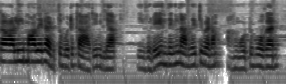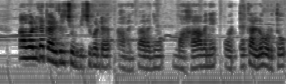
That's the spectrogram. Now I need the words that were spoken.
കാളിമാതയുടെ അടുത്ത് പോയിട്ട് കാര്യമില്ല. ഇവിടെ എന്തെങ്കിലും നടന്നിട്ട് വേണം അങ്ങോട്ട് പോകാൻ. അവളുടെ കഴുത്തിൽ ചുംബിച്ചുകൊണ്ട് അവൻ പറഞ്ഞു മഹാവനെ ഒറ്റ തള്ളു കൊടുത്തു.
